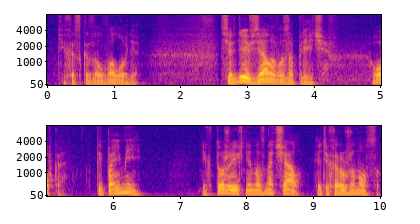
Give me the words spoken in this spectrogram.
— тихо сказал Володя. Сергей взял его за плечи. Вовка, ты пойми, никто же их не назначал, этих оруженосцев.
